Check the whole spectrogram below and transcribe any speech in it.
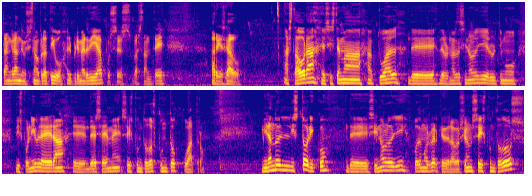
tan grande, un sistema operativo el primer día, pues es bastante arriesgado. Hasta ahora, el sistema actual de, los NAS de Synology, el último disponible era eh, DSM 6.2.4. Mirando el histórico de Synology, podemos ver que de la versión 6.2,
